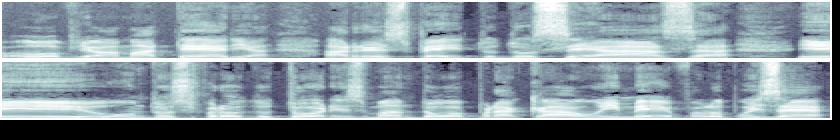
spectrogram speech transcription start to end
houve uma matéria a respeito do SEASA e um dos produtores mandou para cá um e-mail falou: Pois é,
